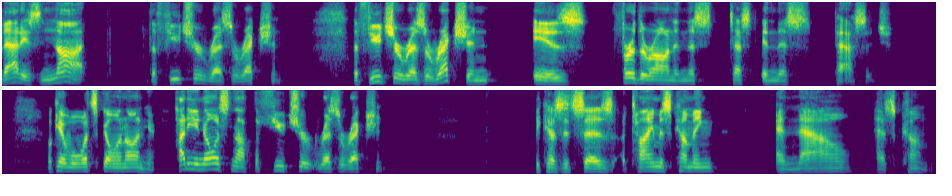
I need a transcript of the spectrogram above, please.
That is not the future resurrection. The future resurrection is further on in this test in this passage. Okay, well, what's going on here? How do you know it's not the future resurrection? Because it says a time is coming and now has come.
